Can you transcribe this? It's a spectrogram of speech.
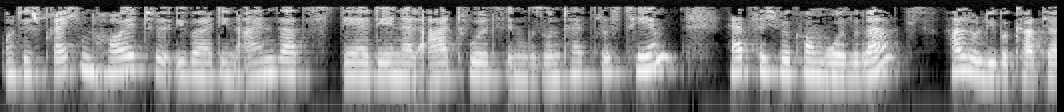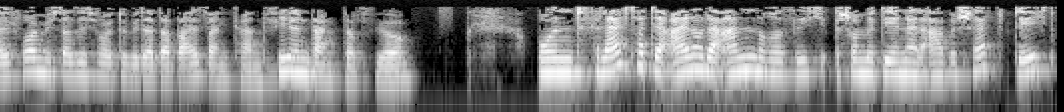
Und wir sprechen heute über den Einsatz der DNLA-Tools im Gesundheitssystem. Herzlich willkommen, Ursula. Hallo, liebe Katja. Ich freue mich, dass ich heute wieder dabei sein kann. Vielen Dank dafür. Und vielleicht hat der ein oder andere sich schon mit DNLA beschäftigt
